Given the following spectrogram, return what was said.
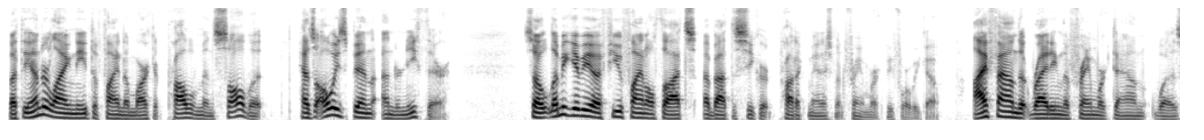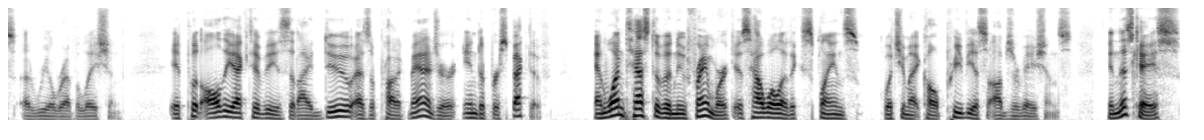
but the underlying need to find a market problem and solve it has always been underneath there. So, let me give you a few final thoughts about the secret product management framework before we go. I found that writing the framework down was a real revelation. It put all the activities that I do as a product manager into perspective. And one test of a new framework is how well it explains what you might call previous observations. In this case,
